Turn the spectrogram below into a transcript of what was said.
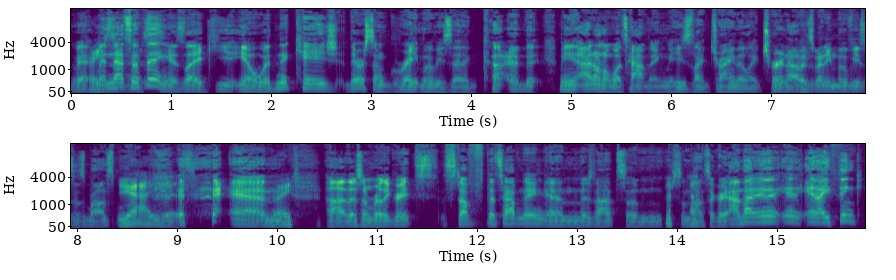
and that's the thing is like you, you know with Nick Cage, there are some great movies that, that. I mean, I don't know what's happening. He's like trying to like churn out as many movies as possible. yeah, he is. and right. uh, there's some really great stuff that's happening, and there's not some some not so great. I'm not, and, and, and I think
